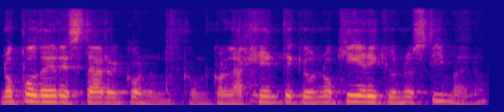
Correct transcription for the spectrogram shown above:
no poder estar con, con, con, la gente que uno quiere y que uno estima, ¿no?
